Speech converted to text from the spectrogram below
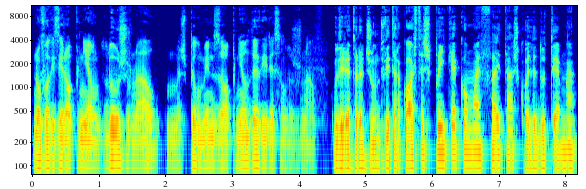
não vou dizer a opinião do jornal, mas pelo menos a opinião da direção do jornal. O diretor adjunto Vitor Costa explica como é feita a escolha do tema.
